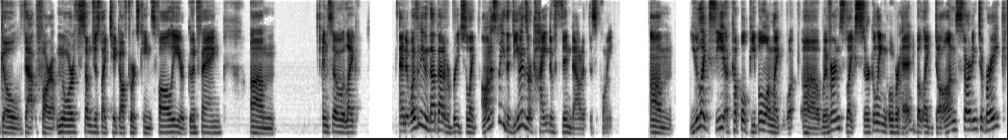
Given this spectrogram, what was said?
go that far up north. Some just like take off towards kane's folly or goodfang um and so like and it wasn't even that bad of a breach. So like honestly the demons are kind of thinned out at this point. Um you like see a couple people on like what uh wyverns like circling overhead but like dawn's starting to break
